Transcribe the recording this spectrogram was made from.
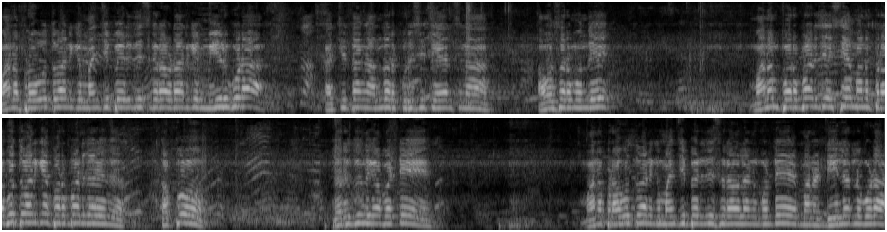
మన ప్రభుత్వానికి మంచి పేరు తీసుకురావడానికి మీరు కూడా ఖచ్చితంగా అందరూ కృషి చేయాల్సిన అవసరం ఉంది. మనం పొరపాటు చేస్తే మన ప్రభుత్వానికే పొరపాటు జరగదు. తప్పు జరుగుతుంది కాబట్టి మన ప్రభుత్వానికి మంచి పేరు తీసుకురావాలనుకుంటే మన డీలర్లు కూడా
